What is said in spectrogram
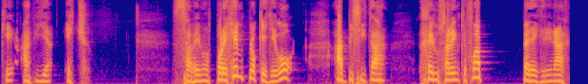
que había hecho. Sabemos, por ejemplo, que llegó a visitar Jerusalén, que fue a peregrinar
